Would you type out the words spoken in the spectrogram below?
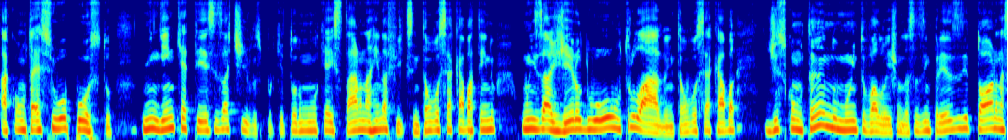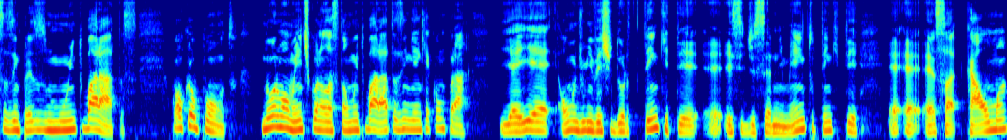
acontece o oposto. Ninguém quer ter esses ativos, porque todo mundo quer estar na renda fixa. Então você acaba tendo um exagero do outro lado. Então você acaba descontando muito o valuation dessas empresas e torna essas empresas muito baratas. Qual que é o ponto? Normalmente, quando elas estão muito baratas, ninguém quer comprar. E aí é onde o investidor tem que ter é, esse discernimento, tem que ter é, é, essa calma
